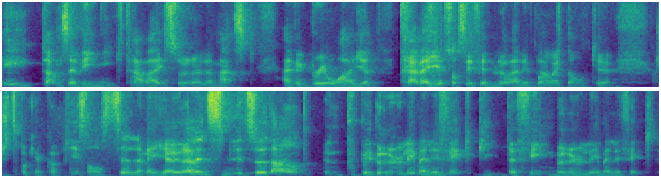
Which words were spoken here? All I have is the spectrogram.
Et Tom Savini, qui travaille sur euh, le masque avec Bray Wyatt, travaillait sur ces films-là à l'époque. Ah ouais. Donc, euh, je dis pas qu'il a copié son style, là, mais il y a vraiment une similitude entre une poupée brûlée maléfique puis The Fiend brûlé maléfique.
